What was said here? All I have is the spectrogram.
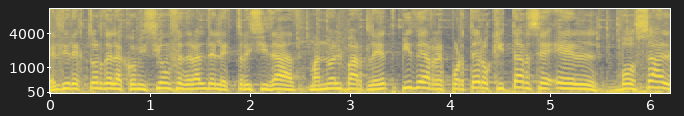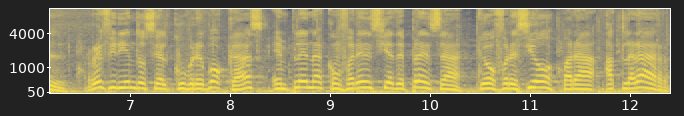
El director de la Comisión Federal de Electricidad, Manuel Bartlett, pide a reportero quitarse el bozal, refiriéndose al cubrebocas en plena conferencia de prensa que ofreció para aclarar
